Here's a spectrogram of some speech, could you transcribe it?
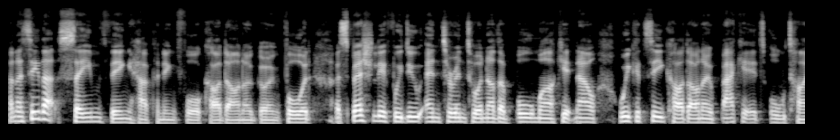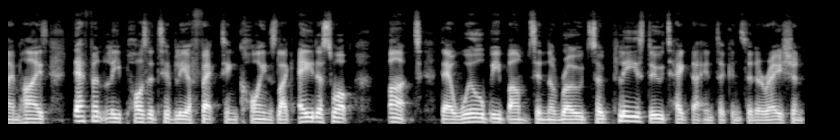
and I see that same thing happening for Cardano going forward, especially if we do enter into another bull market now. We could see Cardano back at its all-time highs definitely positively affecting coins like AdaSwap, but there will be bumps in the road. So please do take that into consideration.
